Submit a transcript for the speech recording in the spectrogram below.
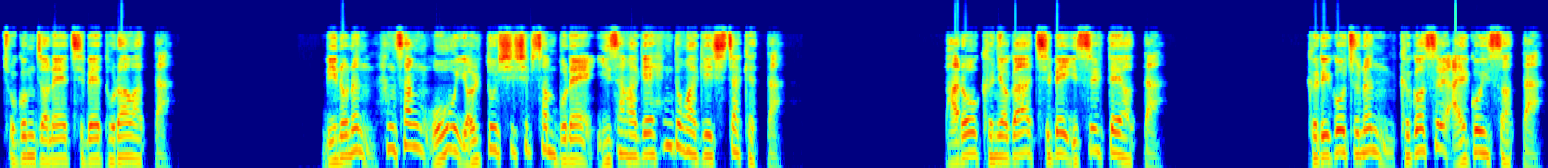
조금 전에 집에 돌아왔다. 민호는 항상 오후 12시 13분에 이상하게 행동하기 시작했다. 바로 그녀가 집에 있을 때였다. 그리고 준은 그것을 알고 있었다.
